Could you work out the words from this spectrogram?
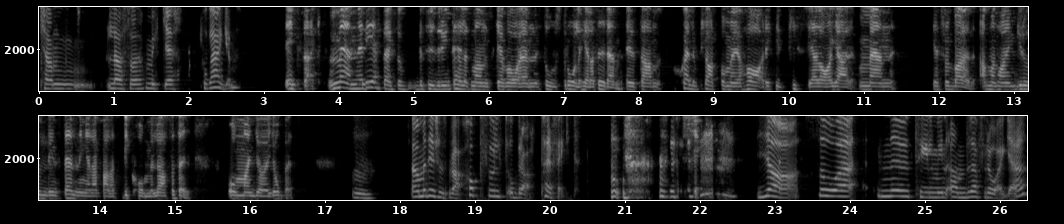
kan lösa mycket på vägen. Exakt. Men med det sagt så betyder det inte heller att man ska vara en solstråle hela tiden. Utan självklart får man ju ha riktigt pissiga dagar. Men jag tror bara att man har en grundinställning i alla fall att det kommer lösa sig. Om man gör jobbet. Mm. Ja, men det känns bra. Hoppfullt och bra. Perfekt. Ja, så nu till min andra fråga.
